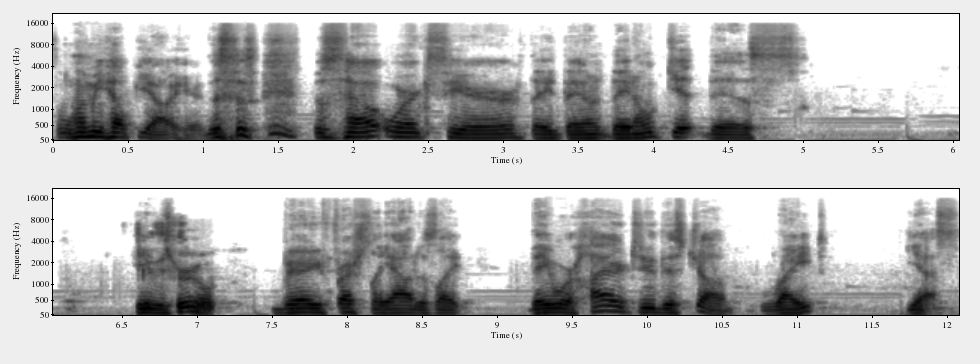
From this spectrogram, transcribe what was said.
So let me help you out here. This is this is how it works here. They they don't they don't get this. He It's was true. very freshly out. Is like they were hired to do this job, right? Yes.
